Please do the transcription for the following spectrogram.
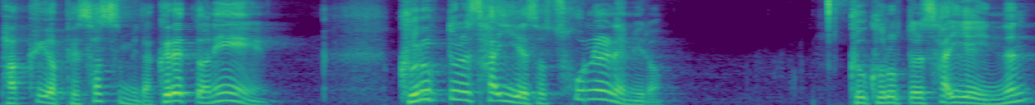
바퀴 옆에 섰습니다. 그랬더니 그룹들 사이에서 손을 내밀어 그 그룹들 사이에 있는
